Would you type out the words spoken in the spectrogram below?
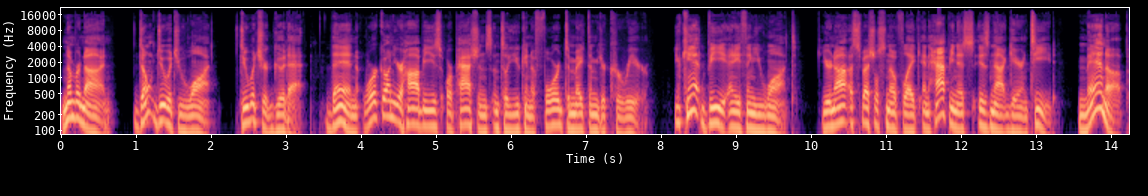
Number nine, don't do what you want, do what you're good at. Then work on your hobbies or passions until you can afford to make them your career. You can't be anything you want. You're not a special snowflake, and happiness is not guaranteed. Man up,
